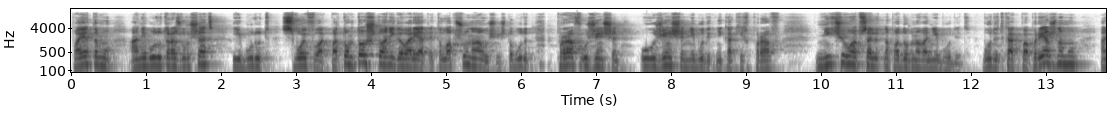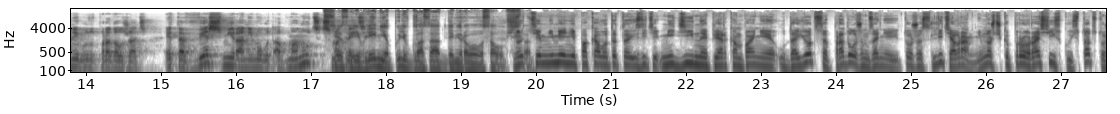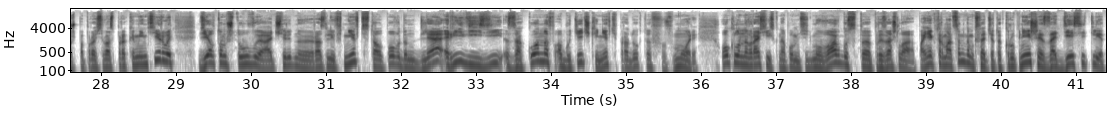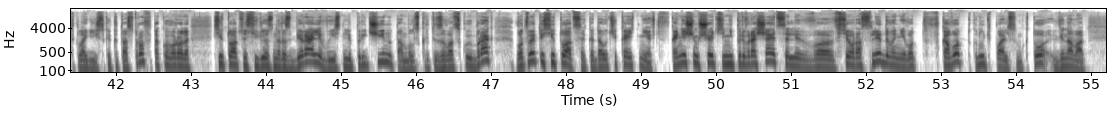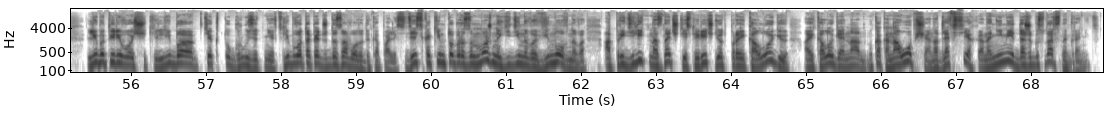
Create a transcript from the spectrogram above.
Поэтому они будут разрушать и будут свой флаг. Потом то, что они говорят, это лапшу на уши, что будут прав у женщин. У женщин не будет никаких прав. Ничего абсолютно подобного не будет. Будет как по-прежнему, они будут продолжать. Это весь мир они могут обмануть. Все Смотрите. заявления пыль в глаза для мирового сообщества. Но, тем не менее, пока вот эта, извините, медийная пиар-компания удается, продолжим за ней тоже следить. Авраам, немножечко про российскую ситуацию тоже попросим вас прокомментировать. Дело в том, что, увы, очередной разлив нефти стал поводом для ревизии законов об утечке нефтепродуктов в море. Около Новороссийска, напомню, 7 августа произошла, по некоторым оценкам, кстати, это крупнейшая за 10 лет экологическая катастрофа такого рода ситуацию серьезно разбирали, выяснили причину, там был скрытый заводской брак. Вот в этой ситуации, когда утекает нефть, в конечном счете не превращается ли в все расследование вот в кого ткнуть пальцем, кто виноват? Либо перевозчики, либо те, кто грузит нефть, либо вот опять же до завода докопались. Здесь каким-то образом можно единого виновного определить, назначить, если речь идет про экологию, а экология, она, ну как, она общая, она для всех, она не имеет даже государственных границ.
